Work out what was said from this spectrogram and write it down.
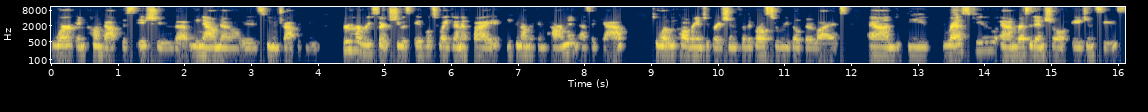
work and combat this issue that we now know is human trafficking. Through her research, she was able to identify economic empowerment as a gap to what we call reintegration for the girls to rebuild their lives. And the rescue and residential agencies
